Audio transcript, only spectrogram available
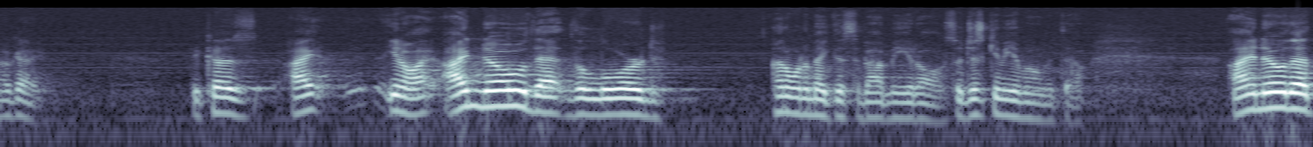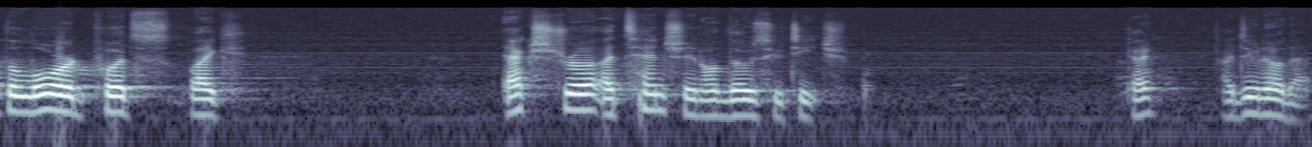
Okay. Because I, you know, I, I know that the Lord, I don't want to make this about me at all, so just give me a moment though. I know that the Lord puts like extra attention on those who teach. Okay? I do know that.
